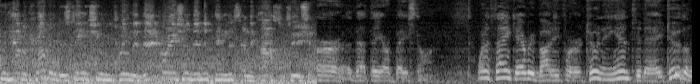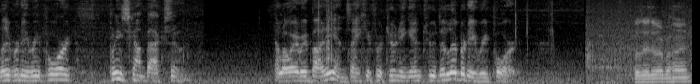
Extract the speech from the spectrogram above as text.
who have a trouble distinguishing between the Declaration of Independence and the Constitution. Or That they are based on. I want to thank everybody for tuning in today to the Liberty Report. Please come back soon. Hello, everybody, and thank you for tuning in to the Liberty Report. Close the door behind.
